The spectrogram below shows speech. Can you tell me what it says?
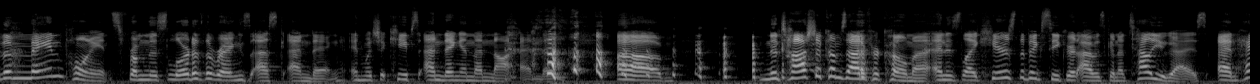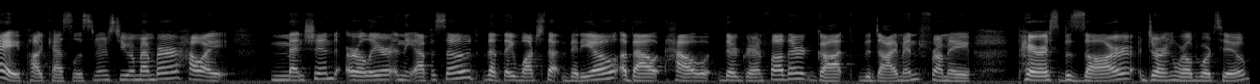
the main points from this Lord of the Rings esque ending, in which it keeps ending and then not ending. um, Natasha comes out of her coma and is like, "Here's the big secret I was going to tell you guys." And hey, podcast listeners, do you remember how I mentioned earlier in the episode that they watched that video about how their grandfather got the diamond from a Paris bazaar during World War II?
